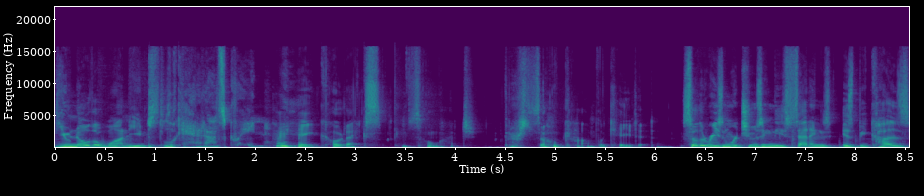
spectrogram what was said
You know the one. You just look at it on screen. I hate codecs so much. They're so complicated. So the reason we're choosing these settings is because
